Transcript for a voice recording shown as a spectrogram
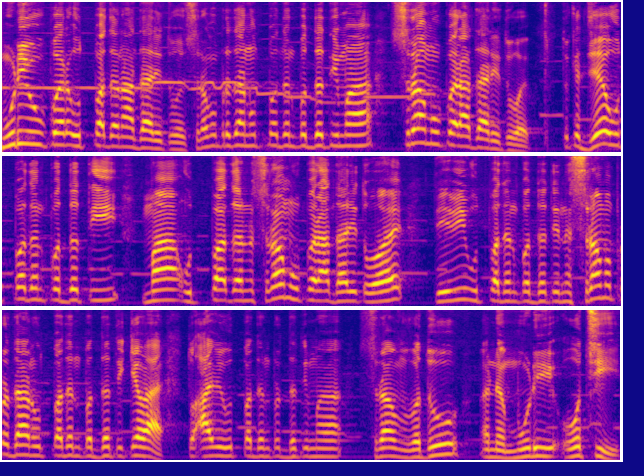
મૂડી ઉપર ઉત્પાદન આધારિત હોય. શ્રમ પ્રધાન ઉત્પાદન પદ્ધતિમાં શ્રમ ઉપર આધારિત હોય. તો કે જે ઉત્પાદન પદ્ધતિમાં ઉત્પાદન શ્રમ ઉપર આધારિત હોય, તેવી ઉત્પાદન પદ્ધતિને શ્રમ પ્રધાન ઉત્પાદન પદ્ધતિ કહેવાય. તો આવી ઉત્પાદન પદ્ધતિમાં શ્રમ વધુ અને મૂડી ઓછી.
